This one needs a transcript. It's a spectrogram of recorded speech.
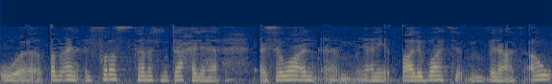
وطبعا الفرص كانت متاحة لها سواء يعني طالبات بنات أو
